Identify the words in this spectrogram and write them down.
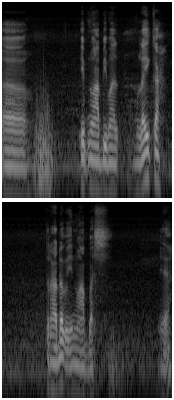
uh, Ibnu Abi Mulaikah terhadap Ibnu Abbas. Ya.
